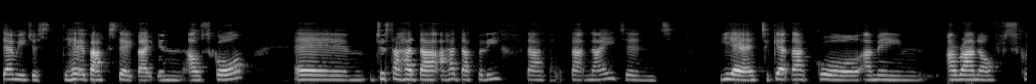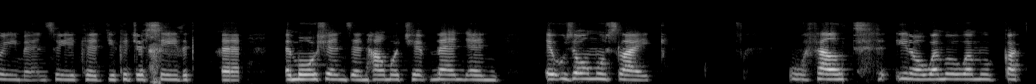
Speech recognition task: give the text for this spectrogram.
Demi just hit a back stick like, and I'll score um, just I had that I had that belief that that night, and yeah, to get that goal, I mean, I ran off screaming, so you could you could just see the uh, emotions and how much it meant, and it was almost like we felt, you know, when we when we got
